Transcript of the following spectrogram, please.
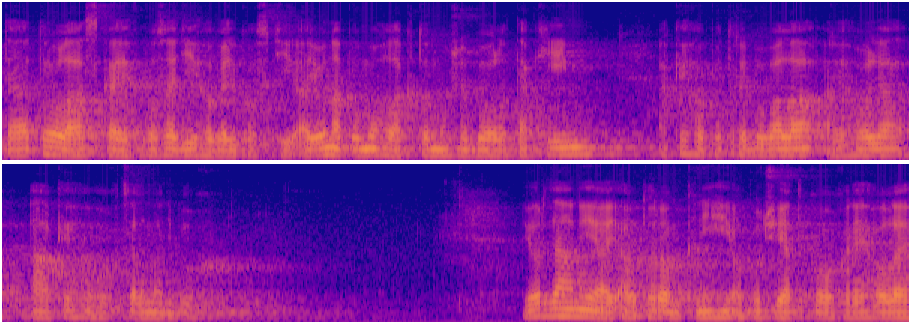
táto láska je v pozadí jeho veľkosti. Aj ona pomohla k tomu, že bol takým, akého potrebovala rehoľa a akého ho chcel mať Boh. Jordán je aj autorom knihy o počiatkoch Rehole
